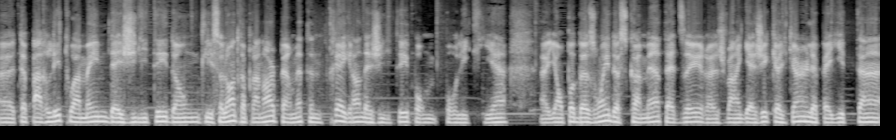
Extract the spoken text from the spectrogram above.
Euh, tu as parlé toi-même d'agilité, donc les solo entrepreneurs permettent une très grande agilité pour, pour les clients. Euh, ils n'ont pas besoin de se commettre à dire euh, je vais engager quelqu'un, le payer de temps,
